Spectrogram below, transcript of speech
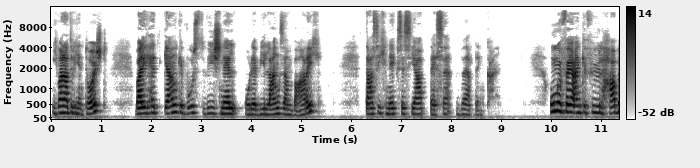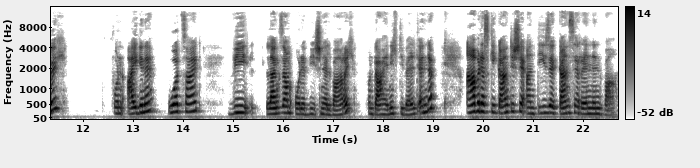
Ich war natürlich enttäuscht, weil ich hätte gern gewusst, wie schnell oder wie langsam war ich, dass ich nächstes Jahr besser werden kann. Ungefähr ein Gefühl habe ich von eigener Uhrzeit, wie langsam oder wie schnell war ich. Von daher nicht die Weltende. Aber das Gigantische an diese ganze Rennen war,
